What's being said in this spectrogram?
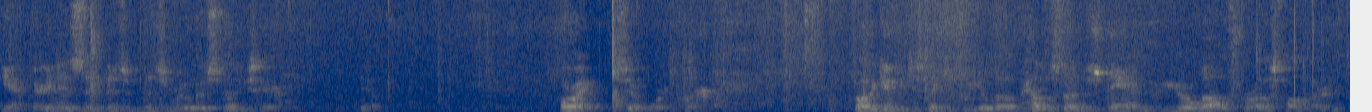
Yeah, It is, there's been some real good studies here. Yeah. All right, several word prayer. Father, again, we just thank you for your love. Help us to understand your love for us, Father. And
